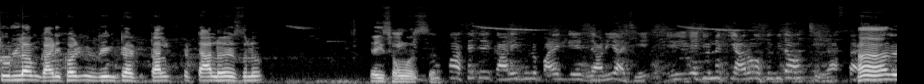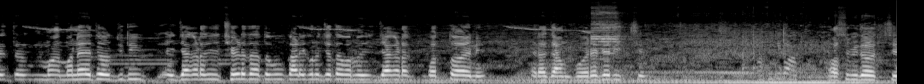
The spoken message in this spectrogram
তুললাম গাড়ি খড়ি রিংটা টাল টাল হয়েছিল এই সমস্যা। পাশে যে গাড়িগুলো বাইক দাঁড়িয়ে আছে এই এই জন্য কি আরও অসুবিধা হচ্ছে হ্যাঁ তো মানে তো যদি এই জায়গাটা যদি ছেড়ে দেয় তবু গাড়িগুলো যেতে পারবে এই জায়গাটা গর্ত হয়নি এরা জাম করে রেখে দিচ্ছে। অসুবিধা হচ্ছে?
